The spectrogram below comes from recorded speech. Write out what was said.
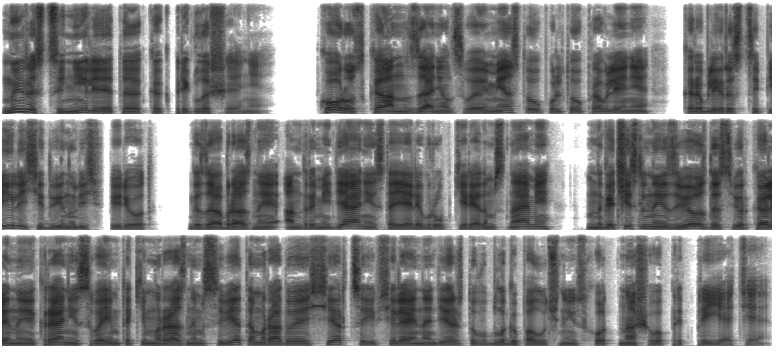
Мы расценили это как приглашение. Корус Кан занял свое место у пульта управления, корабли расцепились и двинулись вперед. Газообразные андромедяне стояли в рубке рядом с нами, многочисленные звезды сверкали на экране своим таким разным светом, радуя сердце и вселяя надежду в благополучный исход нашего предприятия.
